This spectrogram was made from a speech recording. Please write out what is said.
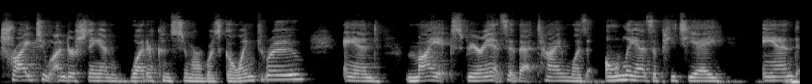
try to understand what a consumer was going through. And my experience at that time was only as a PTA and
